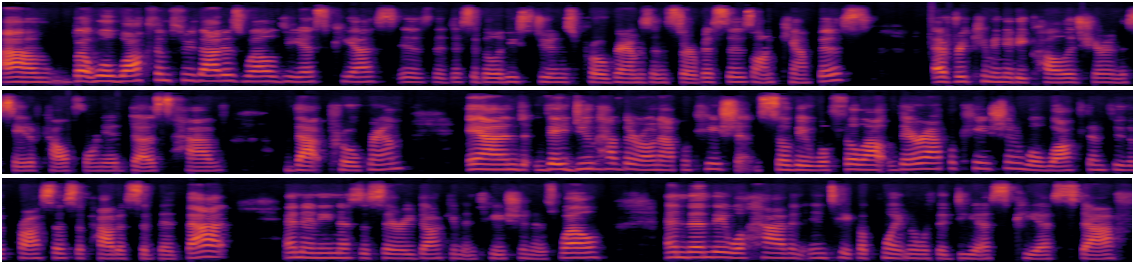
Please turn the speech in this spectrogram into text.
Um, but we'll walk them through that as well. DSPS is the Disability Students Programs and Services on campus. Every community college here in the state of California does have that program. And they do have their own application. So they will fill out their application. We'll walk them through the process of how to submit that and any necessary documentation as well. And then they will have an intake appointment with the DSPS staff,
